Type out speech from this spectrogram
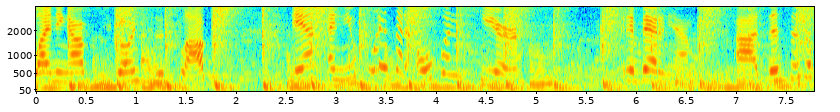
lining up to go into this club. And a new place that opened here, Rebernia. Uh, this is a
